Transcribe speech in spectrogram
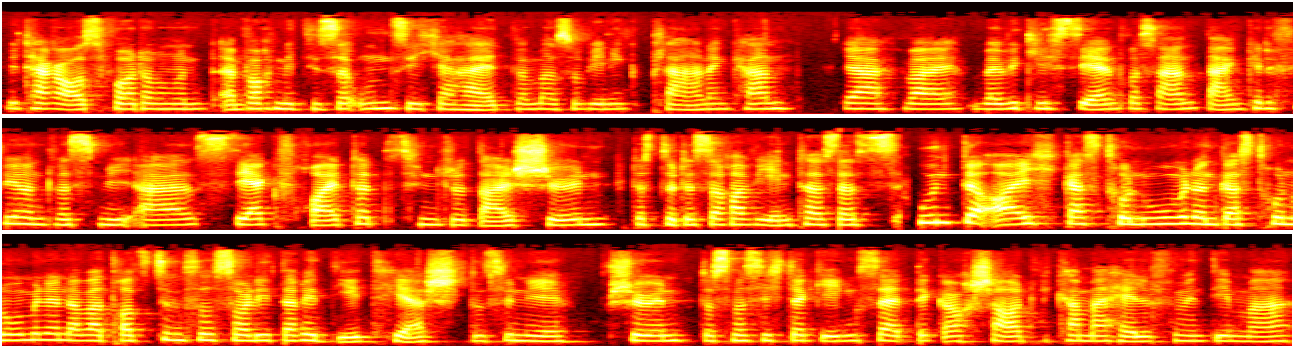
mit Herausforderungen und einfach mit dieser Unsicherheit, wenn man so wenig planen kann? Ja, war, war wirklich sehr interessant. Danke dafür. Und was mich auch sehr gefreut hat, das finde ich total schön, dass du das auch erwähnt hast, dass unter euch Gastronomen und Gastronominnen aber trotzdem so Solidarität herrscht. Das finde ich schön, dass man sich da gegenseitig auch schaut, wie kann man helfen, indem man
